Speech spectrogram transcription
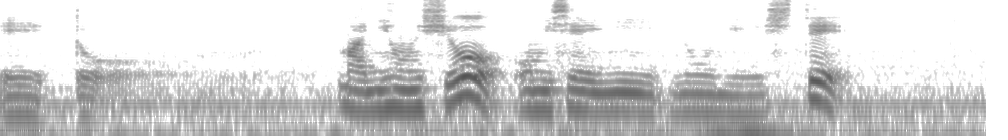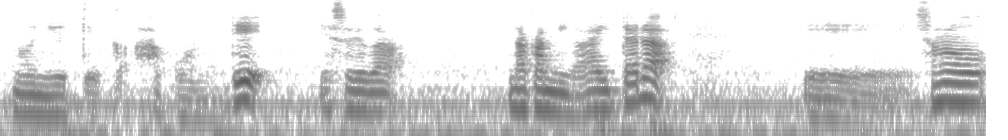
えっ、とまあ日本酒をお店に納入して納入っていうか運んででそれが中身が開いたら、えーその、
